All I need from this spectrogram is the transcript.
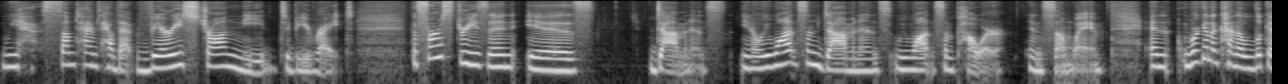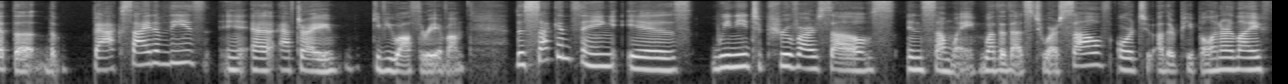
we ha- sometimes have that very strong need to be right. The first reason is dominance. You know, we want some dominance. We want some power in some way. And we're going to kind of look at the, the backside of these uh, after I give you all three of them. The second thing is we need to prove ourselves in some way, whether that's to ourselves or to other people in our life.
